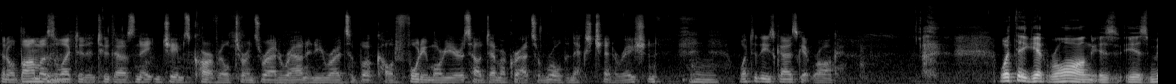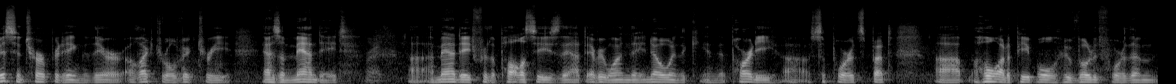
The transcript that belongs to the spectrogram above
Then Obama was hmm. elected in 2008, and James Carville turns right around and he writes a book called 40 More Years How Democrats Will Rule the Next Generation. Hmm. What do these guys get wrong? What they get wrong is, is misinterpreting their electoral victory as a mandate. Right. Uh, a mandate for the policies that everyone they know in the in the party uh, supports, but uh, a whole lot of people who voted for them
